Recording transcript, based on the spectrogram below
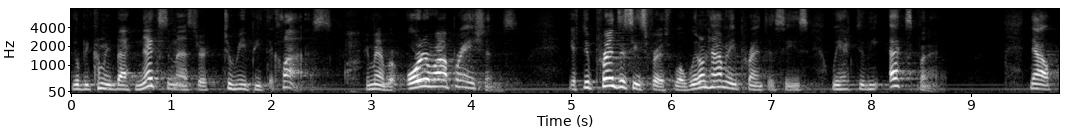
you'll be coming back next semester to repeat the class. Remember, order of operations. You have to do parentheses first. Well, we don't have any parentheses. We have to do the exponent. Now,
